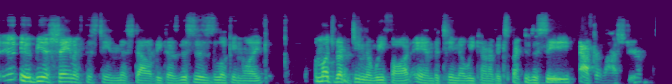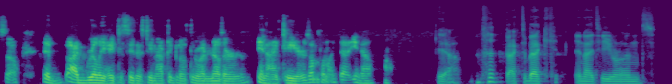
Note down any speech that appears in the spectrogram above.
it, it'd be a shame if this team missed out because this is looking like a much better team than we thought, and the team that we kind of expected to see after last year. So it, I'd really hate to see this team have to go through another NIT or something like that. You know. Yeah. back to back NIT runs.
